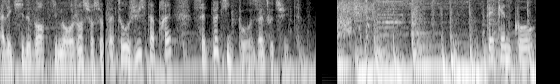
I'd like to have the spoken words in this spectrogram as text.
Alexis Debord qui me rejoint sur ce plateau juste après cette petite pause. À tout de suite. Tech Co,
